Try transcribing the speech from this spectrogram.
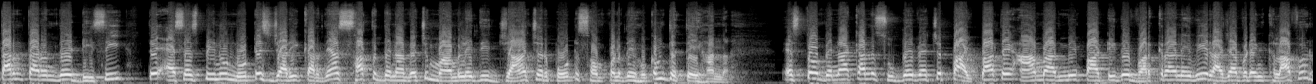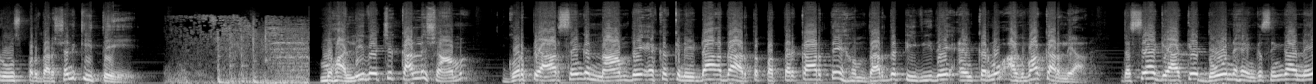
ਤਰਨਤਾਰਨ ਦੇ ਡੀਸੀ ਤੇ ਐਸਐਸਪੀ ਨੂੰ ਨੋਟਿਸ ਜਾਰੀ ਕਰਦਿਆਂ 7 ਦਿਨਾਂ ਵਿੱਚ ਮਾਮਲੇ ਦੀ ਜਾਂਚ ਰਿਪੋਰਟ ਸੌਂਪਣ ਦੇ ਹੁਕਮ ਦਿੱਤੇ ਹਨ। ਇਸ ਤੋਂ ਬਿਨਾਂ ਕੱਲ ਸੂਬੇ ਵਿੱਚ ਭਾਜਪਾ ਤੇ ਆਮ ਆਦਮੀ ਪਾਰਟੀ ਦੇ ਵਰਕਰਾਂ ਨੇ ਵੀ ਰਾਜਾ ਵੜਿੰਗ ਖਿਲਾਫ ਰੋਸ ਪ੍ਰਦਰਸ਼ਨ ਕੀਤੇ। ਮੁਹਾਲੀ ਵਿੱਚ ਕੱਲ ਸ਼ਾਮ ਗੁਰਪਿਆਰ ਸਿੰਘ ਨਾਮ ਦੇ ਇੱਕ ਕੈਨੇਡਾ ਆਧਾਰਿਤ ਪੱਤਰਕਾਰ ਤੇ ਹਮਦਰਦ ਟੀਵੀ ਦੇ ਐਂਕਰ ਨੂੰ ਅਗਵਾ ਕਰ ਲਿਆ। ਦੱਸਿਆ ਗਿਆ ਕਿ ਦੋ ਨਹਿੰਗ ਸਿੰਘਾਂ ਨੇ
